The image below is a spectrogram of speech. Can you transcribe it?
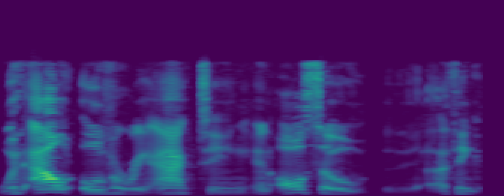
without overreacting, and also I think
